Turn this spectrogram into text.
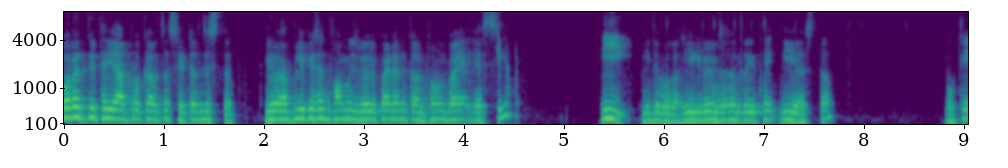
परत तिथे या प्रकारचं स्टेटस दिसतं. Your application form is verified and confirm by S C E इथे बघा e ई ग्रीवेन्स असेल तर इथे ई असतं. ओके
